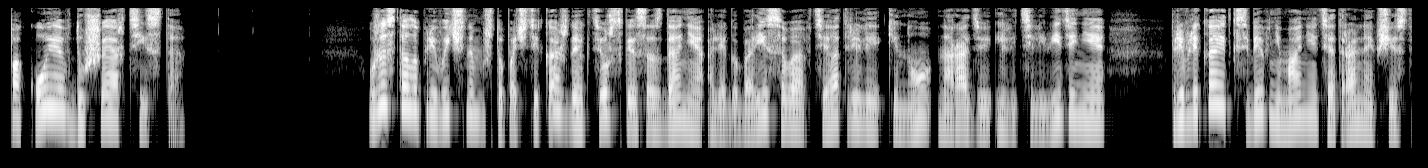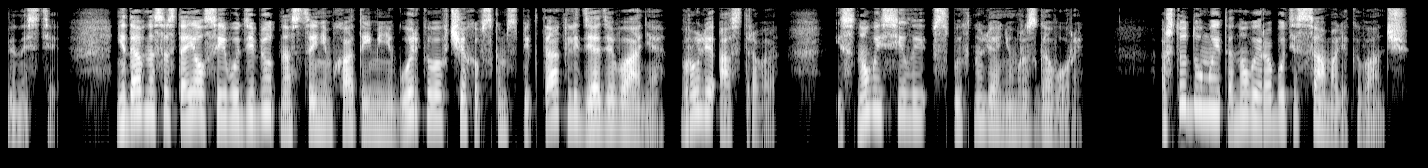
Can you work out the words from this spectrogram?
покоя в душе артиста. Уже стало привычным, что почти каждое актерское создание Олега Борисова в театре или кино, на радио или телевидении привлекает к себе внимание театральной общественности. Недавно состоялся его дебют на сцене МХАТа имени Горького в чеховском спектакле «Дядя Ваня» в роли Астрова, и с новой силой вспыхнули о нем разговоры. А что думает о новой работе сам Олег Иванович?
